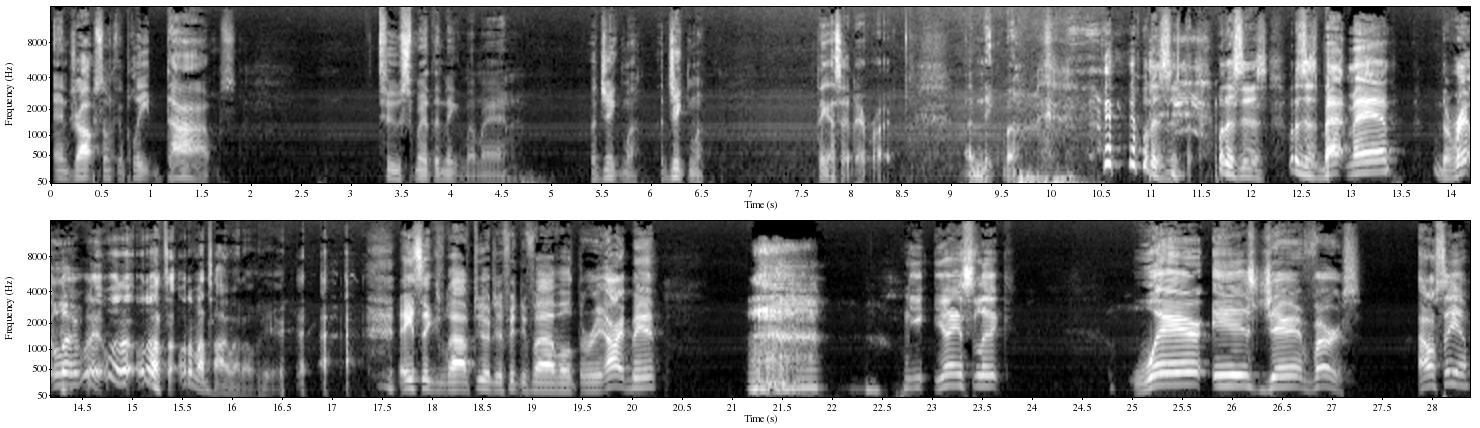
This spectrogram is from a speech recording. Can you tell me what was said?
and drops some complete dimes to Smith Enigma, man. Enigma. Enigma. I think I said that right. Enigma. what is this? What is this? What is this? Batman? The Riddler? What, what, what, am, I, what am I talking about over here? 865 255 03. All right, Ben. you, you ain't slick. Where is Jared Verse? I don't see him.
